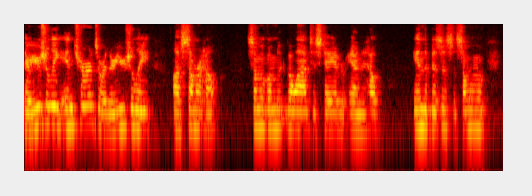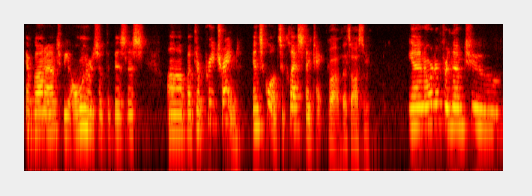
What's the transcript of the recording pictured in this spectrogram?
They're usually interns or they're usually uh, summer help. Some of them go on to stay and, and help in the business, and some of them have gone on to be owners of the business, uh, but they're pre trained in school. It's a class they take. Wow, that's awesome. In order for them to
